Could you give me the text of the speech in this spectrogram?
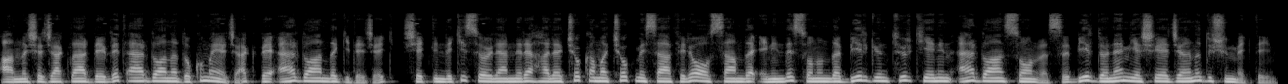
anlaşacaklar devlet Erdoğan'a dokunmayacak ve Erdoğan da gidecek, şeklindeki söylemlere hala çok ama çok mesafeli olsam da eninde sonunda bir gün Türkiye'nin Erdoğan sonrası bir dönem yaşayacağını düşünmekteyim.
